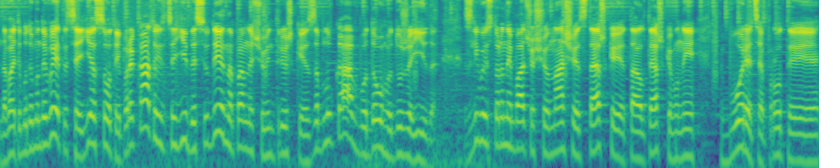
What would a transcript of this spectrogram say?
Давайте будемо дивитися. Є сотий перекатується, їде сюди. Напевно, що він трішки заблукав, бо довго дуже їде. З лівої сторони бачу, що наші СТшки та ЛТшки вони борються проти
